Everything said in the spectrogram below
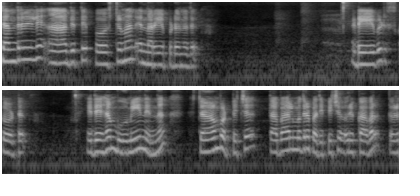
ചന്ദ്രനിലെ ആദ്യത്തെ പോസ്റ്റ്മാൻ എന്നറിയപ്പെടുന്നത് ഡേവിഡ് സ്കോട്ട്. ഇദ്ദേഹം ഭൂമിയിൽ നിന്ന് സ്റ്റാമ്പ് ഒട്ടിച്ച് തപാൽ മുദ്ര പതിപ്പിച്ച് ഒരു കവർ ഒരു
